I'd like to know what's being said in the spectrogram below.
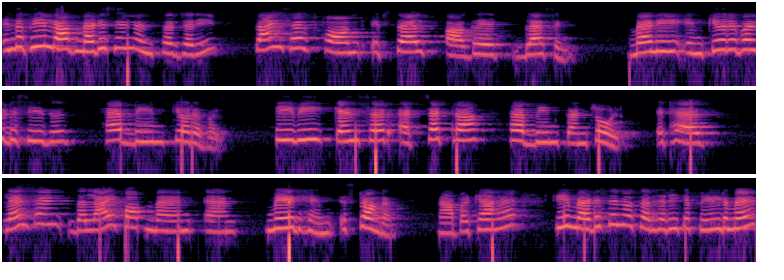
In the field of medicine and surgery, science has formed itself a great blessing. Many incurable diseases have been curable. TB, cancer, etc. have been controlled. It has lengthened the life of man and made him stronger. यहाँ पर क्या है कि मेडिसिन और सर्जरी के फ़ील्ड में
